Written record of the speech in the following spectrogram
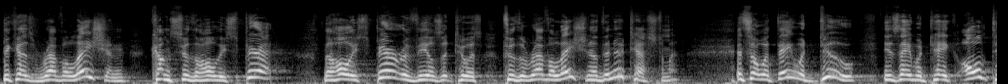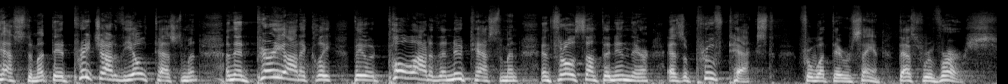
because revelation comes through the Holy Spirit. The Holy Spirit reveals it to us through the revelation of the New Testament. And so, what they would do is they would take Old Testament, they'd preach out of the Old Testament, and then periodically they would pull out of the New Testament and throw something in there as a proof text for what they were saying. That's reverse.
